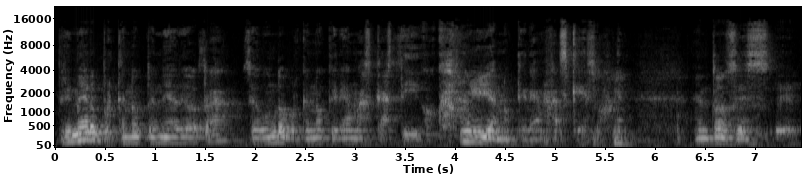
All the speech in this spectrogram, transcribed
primero porque no tenía de otra, segundo porque no quería más castigo, yo ya no quería más que eso. Entonces, eh,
